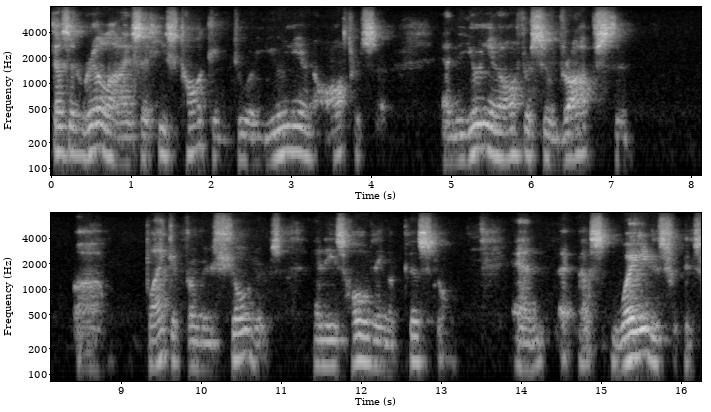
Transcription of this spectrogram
doesn't realize that he's talking to a union officer. And the union officer drops the uh, blanket from his shoulders and he's holding a pistol. And uh, Wade is, is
